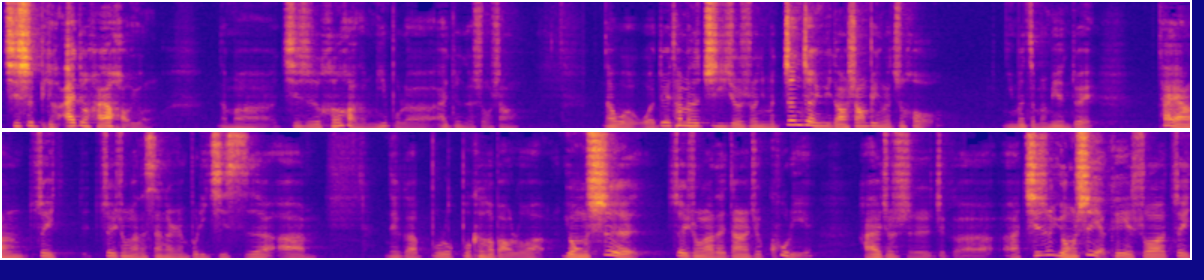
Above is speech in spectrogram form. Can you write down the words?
其实比埃顿还要好用。那么其实很好的弥补了埃顿的受伤。那我我对他们的质疑就是说，你们真正遇到伤病了之后，你们怎么面对？太阳最最重要的三个人，布里奇斯啊，那个布鲁布克和保罗。勇士最重要的当然就库里，还有就是这个呃，其实勇士也可以说最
